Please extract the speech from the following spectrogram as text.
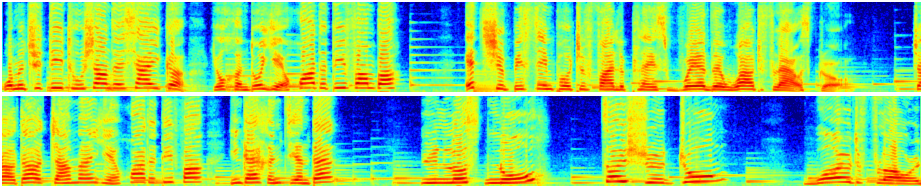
我们去地图上的下一个有很多野花的地方吧。It should be simple to find a place where the wildflowers grow. 找到长满野花的地方应该很简单。In the snow，在雪中。 Wildflower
